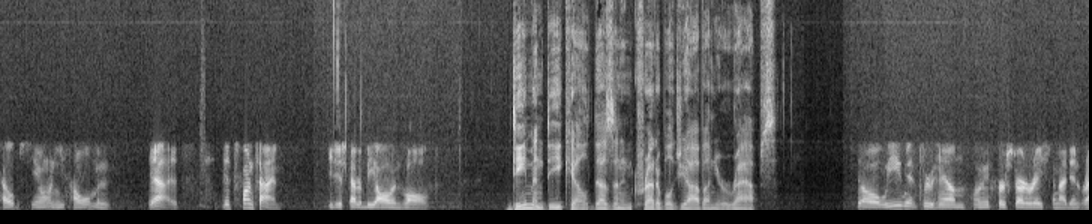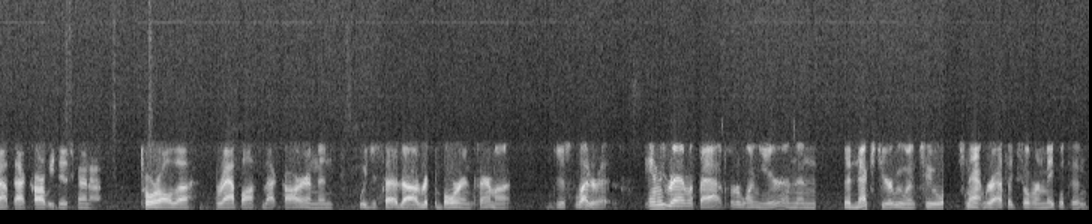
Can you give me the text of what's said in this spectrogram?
helps, you know, when he's home, and yeah, it's it's fun time. You just got to be all involved. Demon Decal does an incredible job on your wraps. So we went through him when we first started racing. I didn't wrap that car. We just kind of tore all the wrap off of that car, and then we just had uh, Rick DeBoer in Fairmont just letter it. And we ran with that for one year, and then the next year we went to Snap Graphics over in Mapleton,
